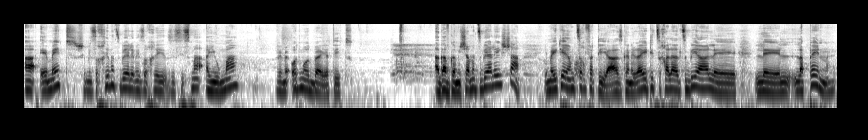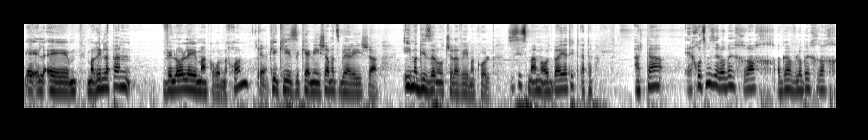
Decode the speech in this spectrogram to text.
האמת שמזרחי מצביע למזרחי זו סיסמה איומה ומאוד מאוד בעייתית. אגב, גם אישה מצביעה לאישה. אם הייתי היום צרפתייה, אז כנראה הייתי צריכה להצביע ללפן, מרין לפן ולא למקרון, נכון? כן. כי, כי, כי אני אישה מצביעה לאישה, עם הגזענות שלה ועם הכל. זו סיסמה מאוד בעייתית. אתה, אתה, חוץ מזה, לא בהכרח, אגב, לא בהכרח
